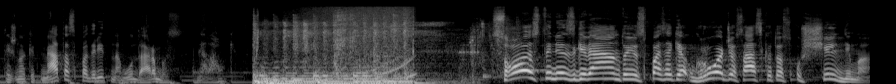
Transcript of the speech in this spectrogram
Tai žinokit, metas padaryti namų darbus. Nelaukit. Sostinės gyventojus pasiekė gruodžio sąskaitos už šildymą.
